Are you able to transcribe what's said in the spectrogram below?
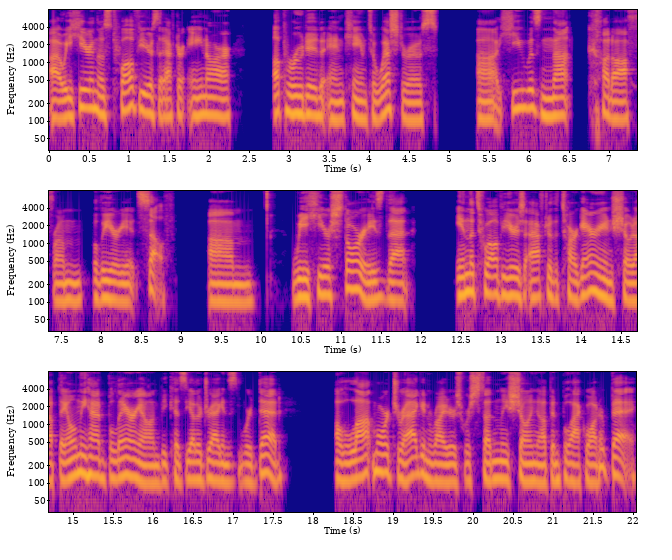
Uh, we hear in those 12 years that after Aenar uprooted and came to Westeros, uh, he was not cut off from Valyria itself. Um, we hear stories that in the 12 years after the Targaryens showed up, they only had Balerion because the other dragons were dead. A lot more dragon riders were suddenly showing up in Blackwater Bay.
